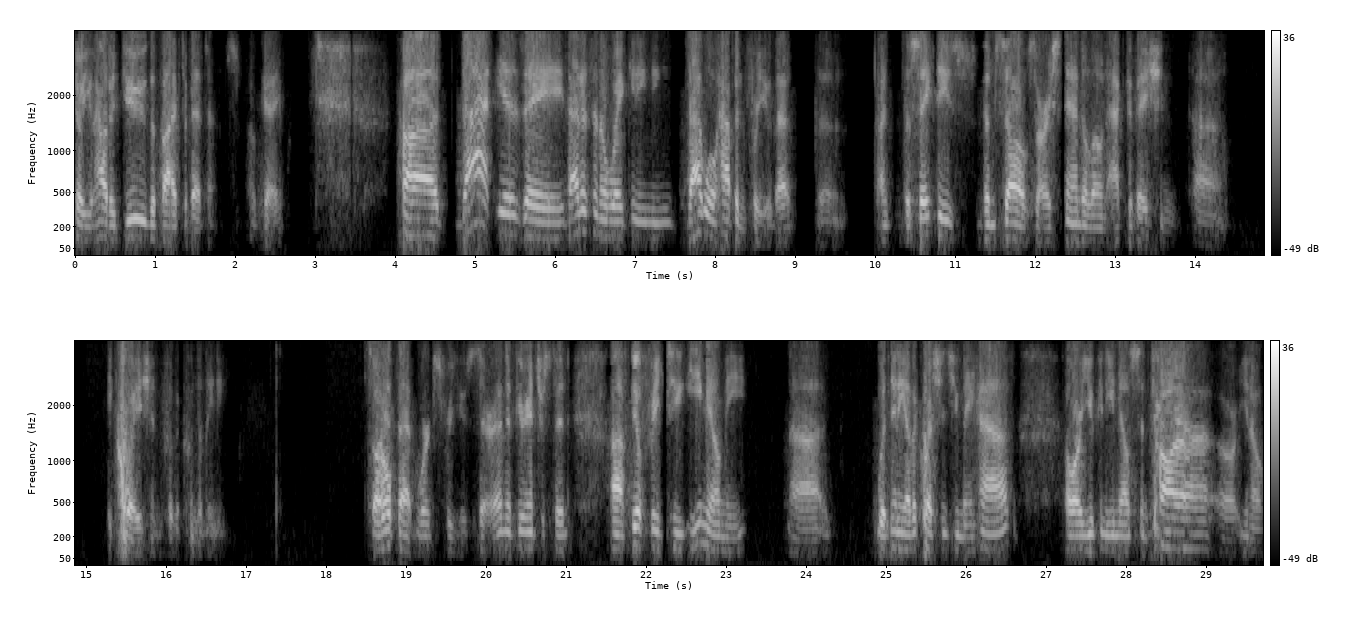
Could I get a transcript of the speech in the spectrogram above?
show you how to do the five Tibetans. Okay. Uh, that is a that is an awakening that will happen for you. That uh, I, the safeties themselves are a standalone activation uh, equation for the Kundalini. So I hope that works for you, Sarah. And if you're interested, uh, feel free to email me uh, with any other questions you may have, or you can email Santara, or you know,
